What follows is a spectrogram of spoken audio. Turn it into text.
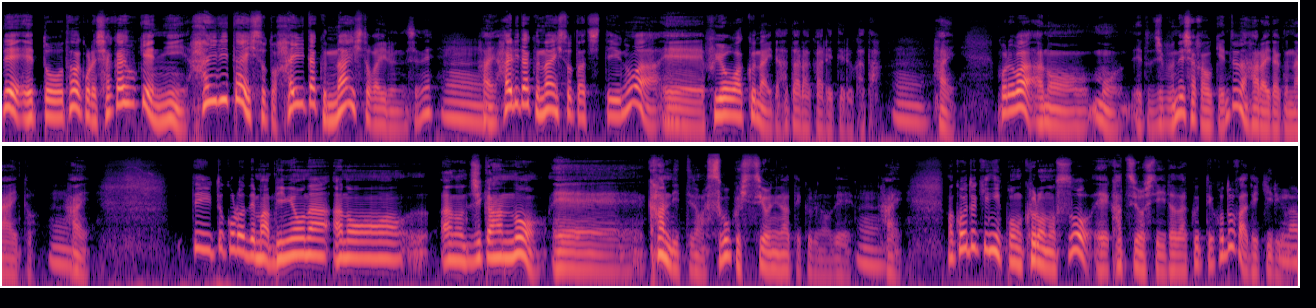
でえっと、ただこれ社会保険に入りたい人と入りたくない人がいるんですよね、うん。はい、入りたくない人たちっていうのは、えー扶養枠内で働かれてる方、うん。はい、これはあのもう、えっと、自分で社会保険というのは払いたくないと、うん。はい、っていうところで、まあ、微妙なあのあの時間の、えー管理っていうのがすごく必要になってくるので、うん。はい。まあ、こういう時にこのクロノスを、えー活用していただくっていうことができるよう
